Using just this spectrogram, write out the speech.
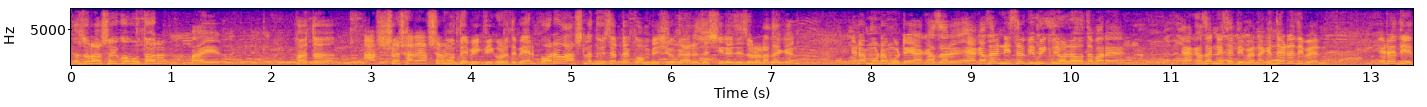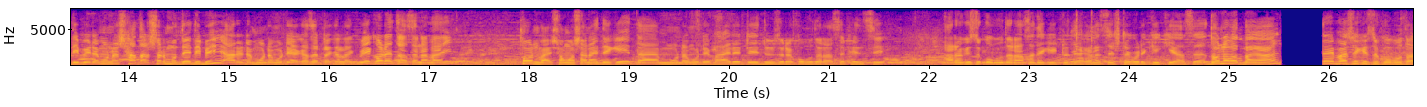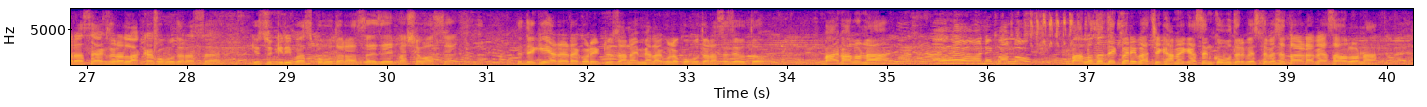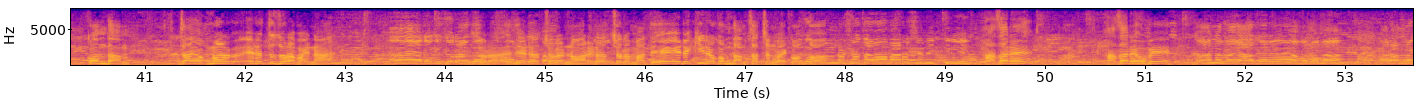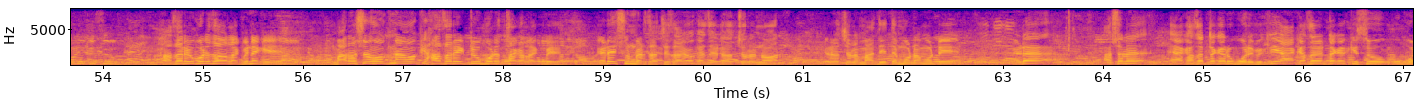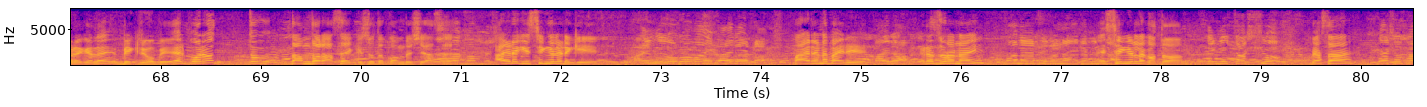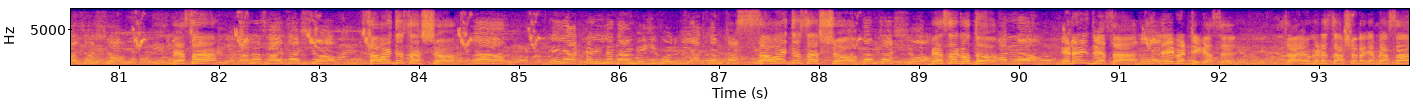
তো জোড়াশই কবুতর, ভাই, হয়তো আটশো, সাড়ে আটশোর মধ্যে বিক্রি করে দেবে। এরপরেও আসলে দুই চারটা কম বেশি হবে। আর যে সিরাজি জোড়াটা দেখেন, এটা মোটামুটি এক হাজারে, এক হাজারের নিচেও কি বিক্রি হলে হতে পারে? এক হাজার নিচে দিবে না, কিন্তু এটা দিবেন। এটা দিয়ে দিবি, এটা মনে হয় সাত আটশোর মধ্যেই দিবি, আর এটা মোটামুটি এক হাজার টাকা লাগবে। এই কটাই তো আছে না ভাই? থন ভাই, সমস্যা নাই, দেখি। তা মোটামুটি ভাই রেটে দুই জোড়া কবুতর আছে, ফেন্সি। আরও কিছু কবুতর আছে দেখি একটু দেখানোর চেষ্টা করি কি কি আছে। ধন্যবাদ ভাই এই পাশে কিছু কবুতর আছে একজোড়া লাক্ষা কবুতর আছে কিছু গিরিবাস কবুতর আছে যে এই পাশেও আছে। তো দেখি এটা এটা করে একটু জানাই মেলাগুলো কবুতর আছে যেহেতু। ভাই ভালো না? হ্যাঁ হ্যাঁ অনেক ভালো। ভালো তো দেখবারই পাচ্ছি ঘামে গেছেন কবুতর বেচতে বেচতে তার এটা বেচা হলো না। কম দাম। যাই হোক নর এটা তো জোড়া ভাই না? হ্যাঁ এটা জোড়া? চলে নর এটা চলে মাদি। এটা কি রকম দাম চাচ্ছেন ভাই কত? হাজারে? হাজারে হবে? না না ভাই হাজারে হবে না। আড়াল লাগবে কিছু। হাজারের উপরে যাওয়া লাগবে নাকি? বারোশো হোক না হোক হাজারে একটু উপরে থাকা লাগবে। এটাই শুনবার চাচ্ছি। যাই হোক আজ এটা চলে নর এটা হচ্ছে মাদিতে মোটামুটি এটা আসলে এক হাজার টাকার উপরে বিক্রি এক হাজার টাকার কিছু উপরে গেলে বিক্রি হবে। এরপরেও তো দাম দর আছে কিছু তো কম বেশি আছে। আর এটা কি সিঙ্গেল এটা কি? পায়রে না পায়রে? এটা জোড়া নাই? এই সিঙ্গেলটা কত? বেচা? বেচা চাওয়াই তো চারশো। এই একটা নিলে দাম বেশি পড়বি একদম চারশো। চাওয়াই তো চারশো। বেচা কত? এটাই বেচা। এইবার ঠিক আছে। যাই হোক এটা চারশো টাকা বেচা।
